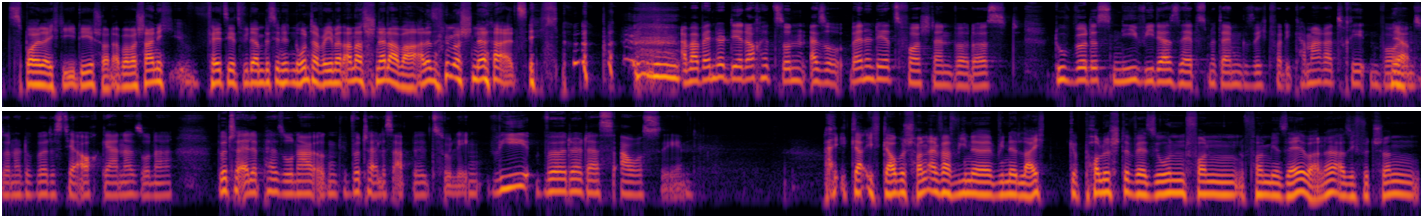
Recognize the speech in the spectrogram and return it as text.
Jetzt spoilere ich die Idee schon, aber wahrscheinlich fällt sie jetzt wieder ein bisschen hinten runter, weil jemand anders schneller war. Alle sind immer schneller als ich. aber wenn du dir doch jetzt so ein, also wenn du dir jetzt vorstellen würdest, du würdest nie wieder selbst mit deinem Gesicht vor die Kamera treten wollen, ja. sondern du würdest dir auch gerne so eine virtuelle Persona, irgendwie virtuelles Abbild zulegen. Wie würde das aussehen? Ich, ich glaube schon einfach wie eine, wie eine leicht gepolischte Version von, von mir selber. Ne? Also ich würde schon,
